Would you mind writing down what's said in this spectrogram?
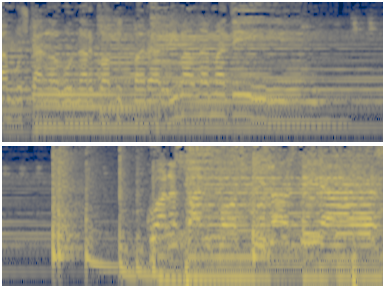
van buscant algun narcòtic per arribar al matí. Quan es fan foscos els dies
